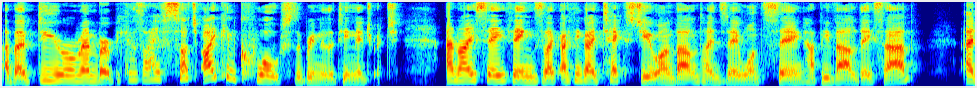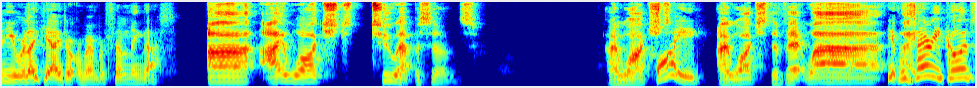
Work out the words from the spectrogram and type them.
about, do you remember? Because I have such. I can quote Sabrina the Teenage Witch, and I say things like, I think I text you on Valentine's Day once saying Happy Val Day Sab, and you were like, Yeah, I don't remember filming that. Uh, I watched two episodes. I watched. Why? I watched the vet. Wow. It was I- very good.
